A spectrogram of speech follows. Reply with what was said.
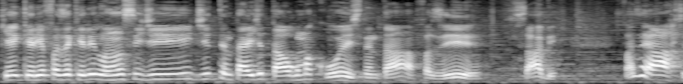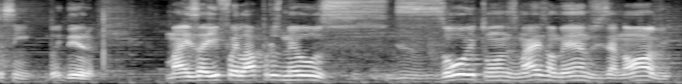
que, queria fazer aquele lance de, de tentar editar alguma coisa, tentar fazer, sabe? Fazer arte, assim, doideira. Mas aí foi lá pros meus 18 anos, mais ou menos, 19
